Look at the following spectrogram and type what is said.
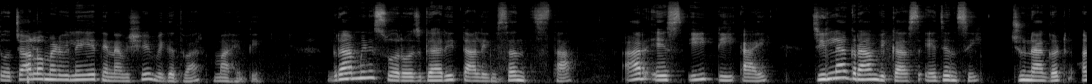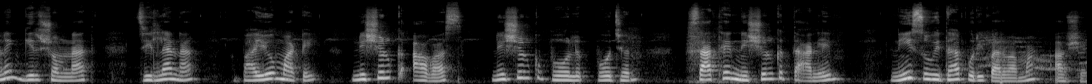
તો ચાલો મેળવી લઈએ તેના વિશે વિગતવાર માહિતી. ગ્રામીણ સ્વરોજગારી તાલીમ સંસ્થા R S E T I જિલ્લા ગ્રામ વિકાસ એજન્સી, જુનાગઢ અને ગીર સોમનાથ જિલ્લાના ભાઈઓ માટે નિઃશુલ્ક આવાસ, નિઃશુલ્ક ભોજન સાથે નિઃશુલ્ક તાલીમની સુવિધા પૂરી પાડવામાં આવશે.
